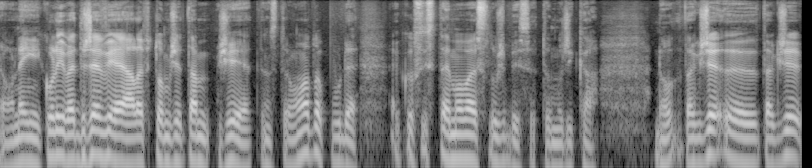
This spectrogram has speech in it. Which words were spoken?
Jo, nikoli ve dřevě, ale v tom, že tam žije ten strom. Ono to půjde. Ekosystémové služby se tomu říká. No, takže, eh, takže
